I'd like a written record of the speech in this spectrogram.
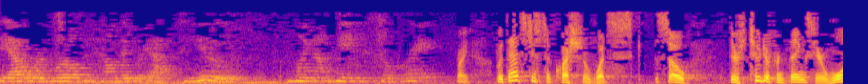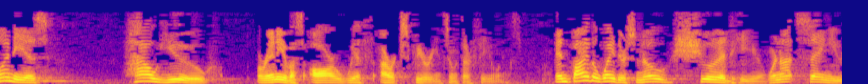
the outward world and how they react to you might not be so great. Right. But that's just a question of what's. So there's two different things here. One is how you or any of us are with our experience and with our feelings. And by the way, there's no should here. We're not saying you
